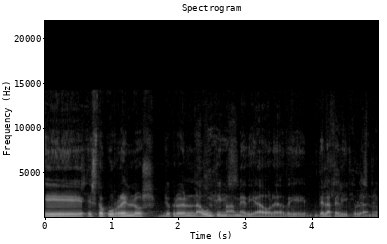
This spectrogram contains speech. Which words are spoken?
Eh, esto ocurre en los, yo creo, en la última media hora de, de la película. ¿no?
